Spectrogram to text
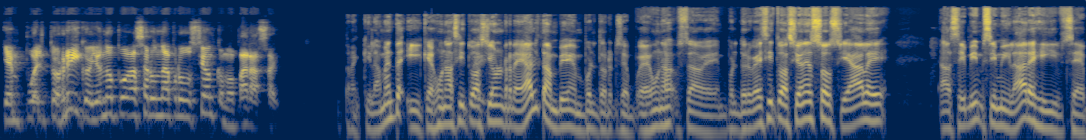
que en Puerto Rico yo no puedo hacer una producción como Parasite. Tranquilamente, y que es una situación real también en Puerto Rico. Es una, ¿sabe? En Puerto Rico hay situaciones sociales así similares y se,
